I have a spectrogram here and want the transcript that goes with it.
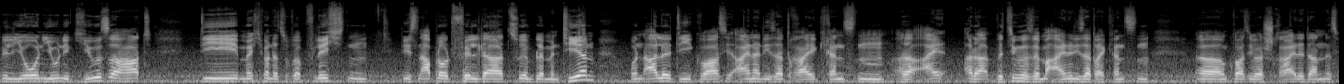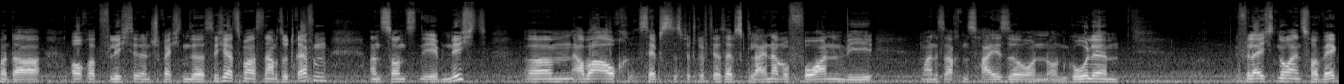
Millionen Unique User hat, die möchte man dazu verpflichten, diesen Upload-Filter zu implementieren und alle, die quasi einer dieser drei Grenzen, oder, oder beziehungsweise wenn man eine dieser drei Grenzen äh, quasi überschreitet, dann ist man da auch verpflichtet, entsprechende Sicherheitsmaßnahmen zu treffen, ansonsten eben nicht. Ähm, aber auch selbst, das betrifft ja selbst kleinere Foren wie meines Erachtens Heise und, und Golem. Vielleicht nur eins vorweg,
